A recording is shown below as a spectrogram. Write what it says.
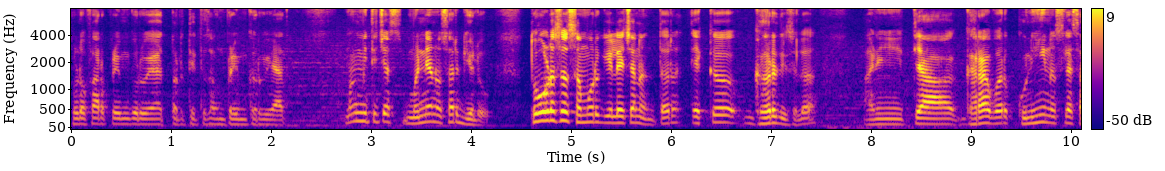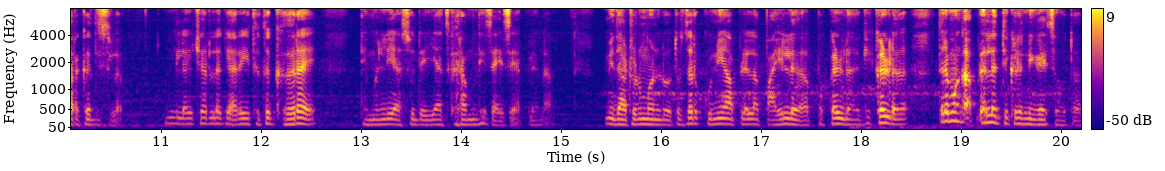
थोडंफार प्रेम करूयात परत तिथं जाऊन प्रेम करूयात. मग मी तिच्या म्हणण्यानुसार गेलो. थोडंसं समोर गेल्याच्यानंतर एक घर दिसलं आणि त्या घरावर कुणीही नसल्यासारखं दिसलं. मी तिला विचारलं की अरे इथं तर घर आहे. ते म्हणली असू दे याच घरामध्ये जायचं आहे आपल्याला. मी दाटून म्हणलो होतो जर कुणी आपल्याला पाहिलं पकडलं गिकडलं तर मग आपल्याला तिकडे निघायचं होतं.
